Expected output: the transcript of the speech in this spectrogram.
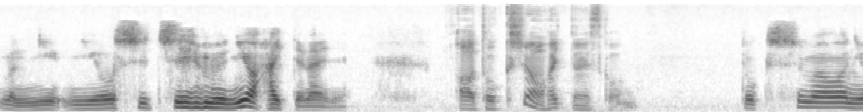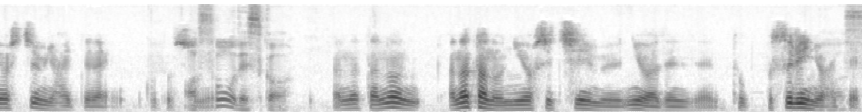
まあ、に、二押しチームには入ってないね。あ徳島は入ってないですか？徳島は二押しチームに入ってない、今年あね。そうですかあなたの、あなたの二押しチームには全然トップ3には入って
